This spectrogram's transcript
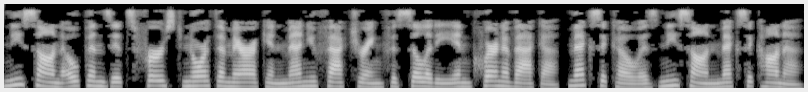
Nissan opens its first North American manufacturing facility in Cuernavaca, Mexico as Nissan Mexicana.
